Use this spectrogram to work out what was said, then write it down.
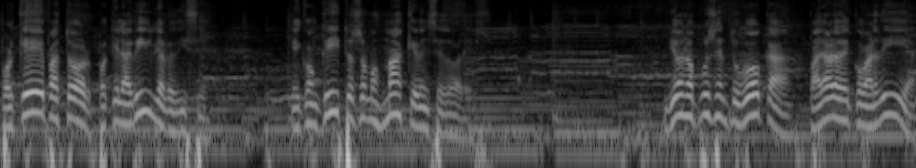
¿Por qué, pastor? Porque la Biblia lo dice, que con Cristo somos más que vencedores. Dios no puso en tu boca palabras de cobardía,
